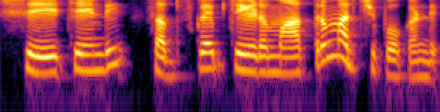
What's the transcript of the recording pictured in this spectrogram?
షేర్ చేయండి సబ్స్క్రైబ్ చేయడం మాత్రం మర్చిపోకండి.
